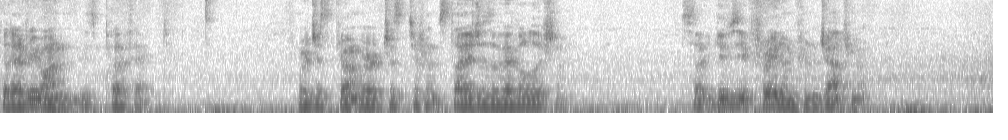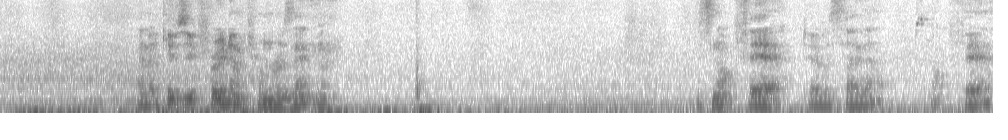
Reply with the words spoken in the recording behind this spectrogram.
that everyone is perfect. We're just going we're at just different stages of evolution. So it gives you freedom from judgment. And it gives you freedom from resentment. It's not fair. Do you ever say that? It's not fair.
